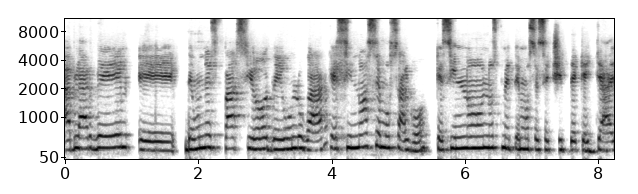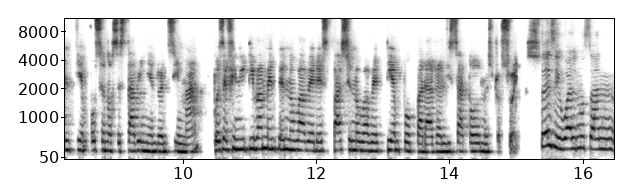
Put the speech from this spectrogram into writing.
hablar de, eh, de un espacio, de un lugar que si no hacemos algo, que si no nos metemos ese chip de que ya el tiempo se nos está viniendo encima, pues definitivamente no va a haber espacio, no va a haber tiempo para realizar todos nuestros sueños. Ustedes igual nos han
